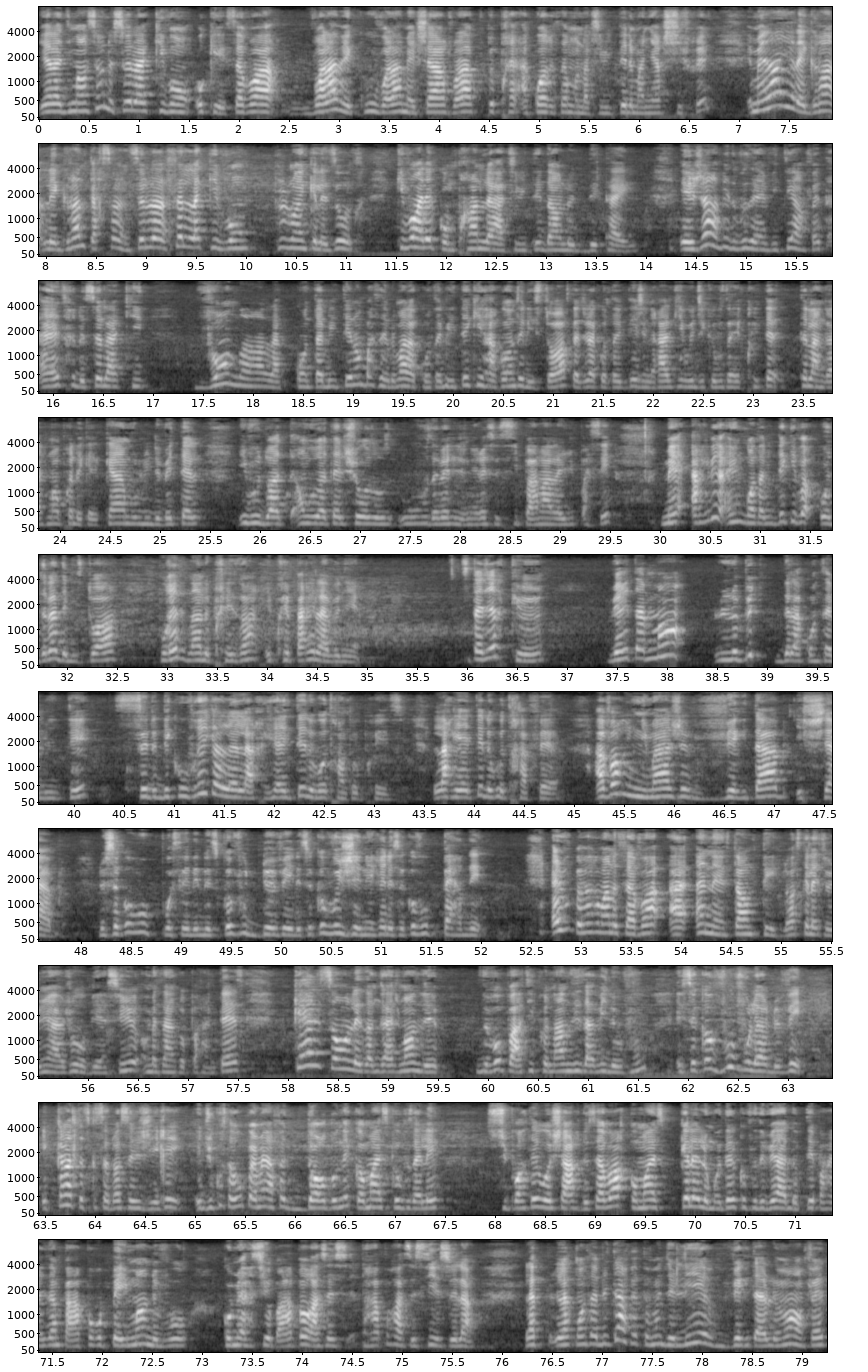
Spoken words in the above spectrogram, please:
Il y a la dimension de ceux-là qui vont, ok, savoir, voilà mes coûts, voilà mes charges, voilà à peu près à quoi ressemble mon activité de manière chiffrée. Et maintenant, il y a les grandes personnes, celles-là qui vont plus loin que les autres, qui vont aller comprendre leur activité dans le détail. Et j'ai envie de vous inviter en fait à être de ceux-là qui vont dans la comptabilité, non pas simplement la comptabilité qui raconte l'histoire, c'est-à-dire la comptabilité générale qui vous dit que vous avez pris tel, engagement auprès de quelqu'un, vous lui devez tel, il vous doit, on vous doit telle chose, ou vous avez généré ceci pendant l'année passée. Mais arriver à une comptabilité qui va au-delà de l'histoire pour être dans le présent et préparer l'avenir. C'est-à-dire que, véritablement, le but de la comptabilité, c'est de découvrir quelle est la réalité de votre entreprise, la réalité de votre affaire avoir une image véritable et fiable de ce que vous possédez, de ce que vous devez, de ce que vous générez, de ce que vous perdez. Elle vous permet vraiment de savoir à un instant T, lorsqu'elle est tenue à jour, bien sûr, on met ça entre parenthèses, quels sont les engagements de, de vos parties prenantes vis-à-vis de vous et ce que vous, vous leur devez et quand est-ce que ça doit se gérer? Et du coup, ça vous permet en fait d'ordonner comment est-ce que vous allez supporter vos charges, de savoir comment est quel est le modèle que vous devez adopter, par exemple, par rapport au paiement de vos commerciaux par rapport à par rapport à ceci et cela. La, la comptabilité en fait permet de lire véritablement en fait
